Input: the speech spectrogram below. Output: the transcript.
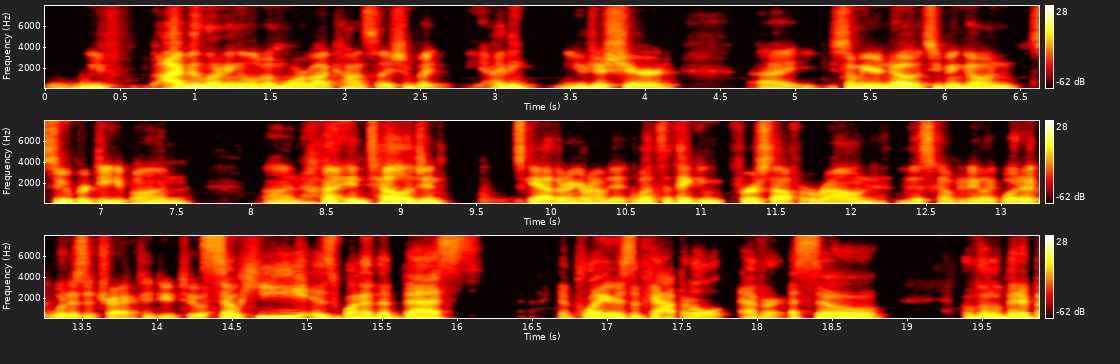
we've i've been learning a little bit more about constellation but i think you just shared uh, some of your notes, you've been going super deep on on intelligence gathering around it. What's the thinking first off around this company? Like what what has attracted you to it? So he is one of the best deployers of capital ever. So a little bit of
